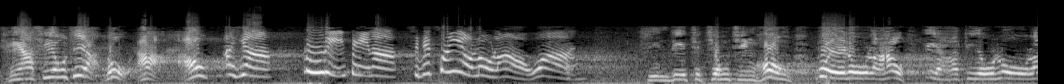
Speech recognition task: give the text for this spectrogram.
请小姐落牢。哎呀，努力病啦，是要怎样落牢啊？今日这种情况，未落牢也着落牢。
